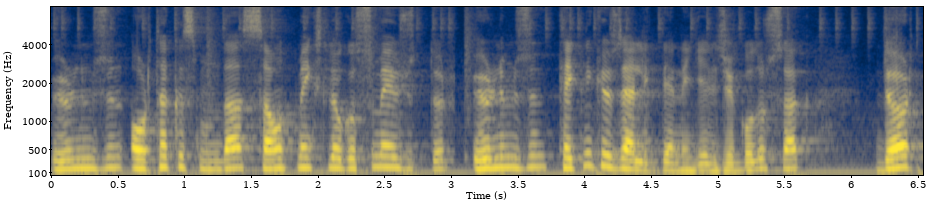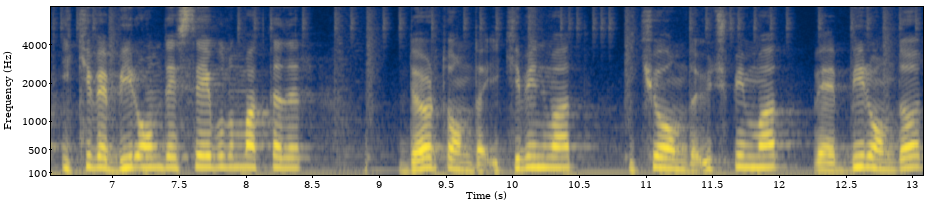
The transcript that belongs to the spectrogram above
Ürünümüzün orta kısmında SoundMax logosu mevcuttur. Ürünümüzün teknik özelliklerine gelecek olursak 4, 2 ve 1 ohm desteği bulunmaktadır. 4 ohmda 2000 watt, 2 ohmda 3000 watt ve 1 ohmda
